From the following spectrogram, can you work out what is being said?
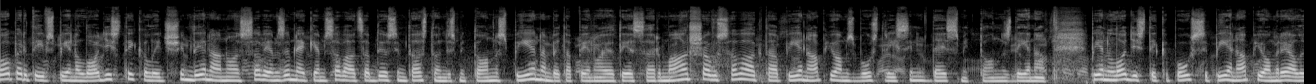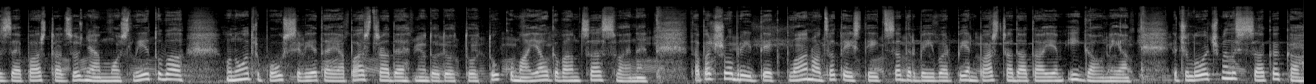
Kooperatīvs piena loģistika līdz šim dienā no saviem zemniekiem savāca ap 280 tonnas piena, bet apvienojoties ar Māršavu, savāktā piena apjoms būs 310 tonnas dienā. Piena loģistika pusi piena apjomu realizē pārstrādes uzņēmumos Lietuvā, un otru pusi vietējā pārstrādē nododot to Tukumā, Jelgavā un Sasvainē. Tāpat šobrīd tiek plānots attīstīt sadarbību ar piena pārstrādātājiem Igaunijā. Taču Ločmelis saka, ka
